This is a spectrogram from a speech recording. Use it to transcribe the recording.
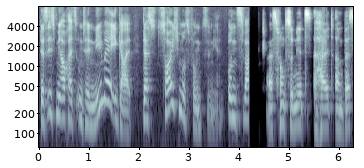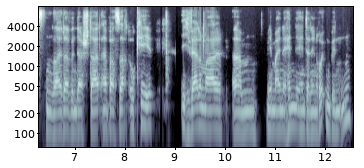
Das ist mir auch als Unternehmer egal. Das Zeug muss funktionieren. Und zwar es funktioniert halt am besten leider, wenn der Staat einfach sagt, okay, ich werde mal ähm, mir meine Hände hinter den Rücken binden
